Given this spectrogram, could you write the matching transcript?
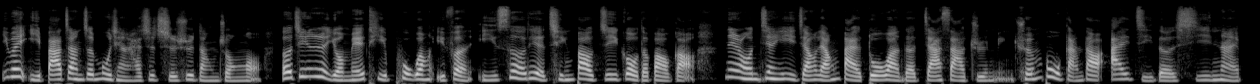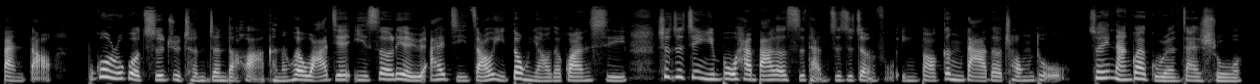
因为以巴战争目前还是持续当中哦。而近日有媒体曝光一份以色列情报机构的报告，内容建议将两百多万的加萨居民全部赶到埃及的西奈半岛。不过，如果此举成真的话，可能会瓦解以色列与埃及早已动摇的关系，甚至进一步和巴勒斯坦自治政府引爆更大的冲突。所以，难怪古人在说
